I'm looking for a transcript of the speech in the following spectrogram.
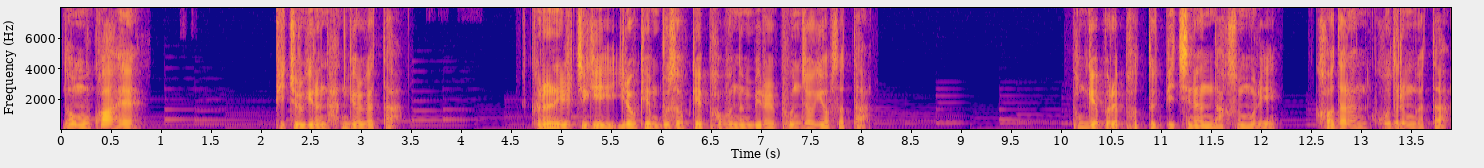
너무 과해. 빗줄기는 한결같다. 그는 일찍이 이렇게 무섭게 퍼붓는 비를 본 적이 없었다. 번개불에 퍼뜩 비치는 낙숫물이 커다란 고드름 같다.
